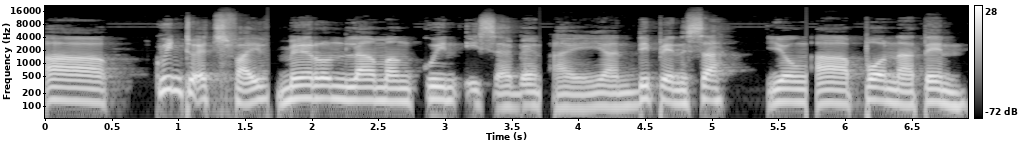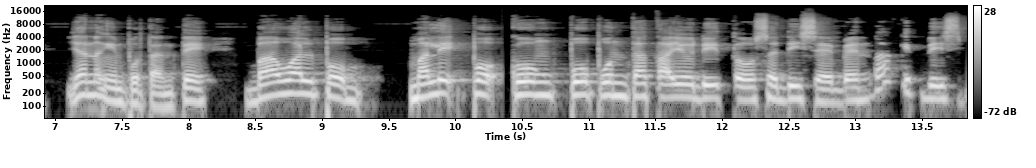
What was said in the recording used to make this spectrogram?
uh, queen to H5. Meron lamang queen E7. Ayan, depensa yung uh, pawn natin. Yan ang importante. Bawal po Mali po kung pupunta tayo dito sa D7. Bakit dis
